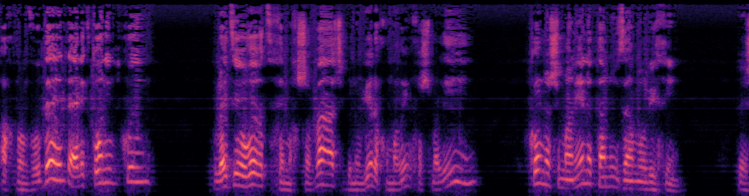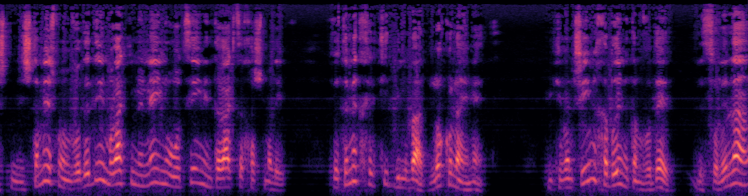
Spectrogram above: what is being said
אך במבודד האלקטרונים תקועים. אולי זה יעורר אצלכם מחשבה שבנוגע לחומרים חשמליים, כל מה שמעניין אותנו זה המוליכים. ונשתמש במבודדים רק אם איננו רוצים אינטראקציה חשמלית. זאת אמת חלקית בלבד, לא כל האמת. מכיוון שאם מחברים את המבודד לסוללה,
